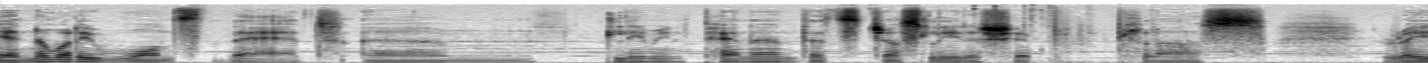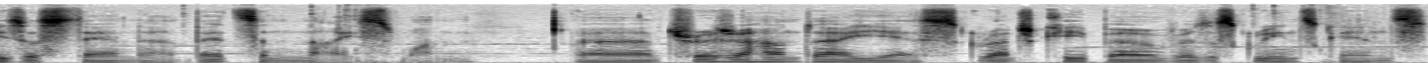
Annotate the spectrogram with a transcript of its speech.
Yeah, nobody wants that. Um, Gleaming Pennant, that's just leadership plus. Razor Standard, that's a nice one. Uh, Treasure Hunter, yes. Grudge Keeper versus Greenskins,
